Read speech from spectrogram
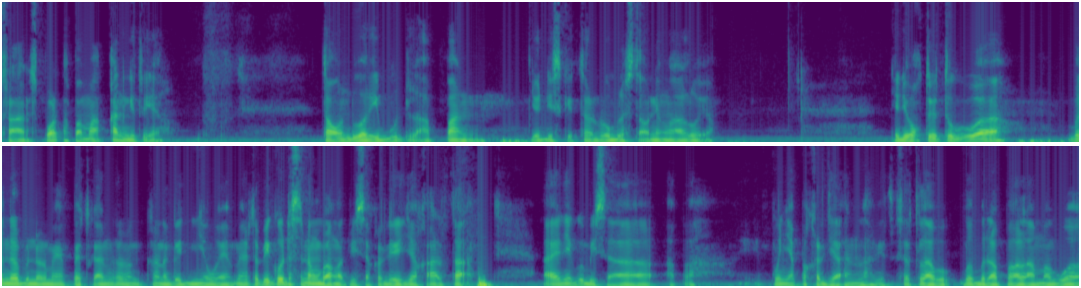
transport apa makan gitu ya. Tahun 2008 jadi sekitar 12 tahun yang lalu ya. Jadi waktu itu gue bener-bener mepet kan karena, karena gajinya UMR tapi gue udah seneng banget bisa kerja di Jakarta. Akhirnya gue bisa apa punya pekerjaan lah gitu. Setelah beberapa lama gue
